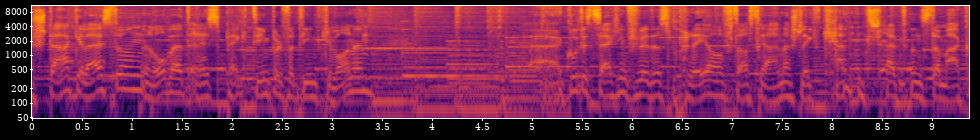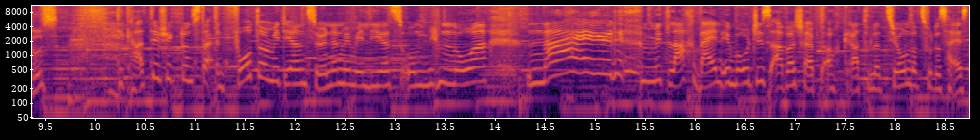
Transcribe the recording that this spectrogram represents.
starke Leistung. Robert, Respekt. Timpel verdient gewonnen. Gutes Zeichen für das Playoff. Der Austrianer schlägt Kärnten, schreibt uns der Markus. Die Kathi schickt uns da ein Foto mit ihren Söhnen, mit dem Elias und mit dem Noah. Nein! Mit Lachwein-Emojis, aber schreibt auch Gratulation dazu. Das heißt,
